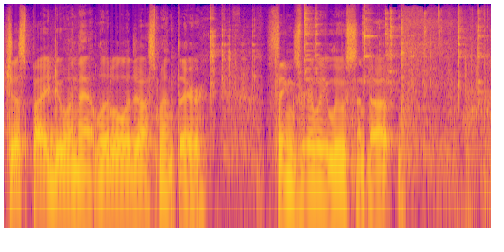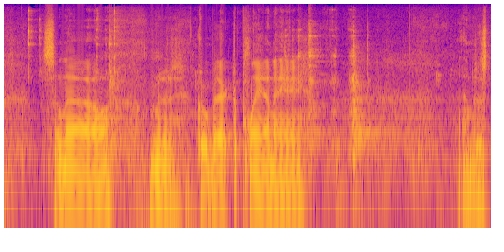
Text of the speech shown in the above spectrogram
just by doing that little adjustment there, things really loosened up. So now I'm going to go back to plan A and just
